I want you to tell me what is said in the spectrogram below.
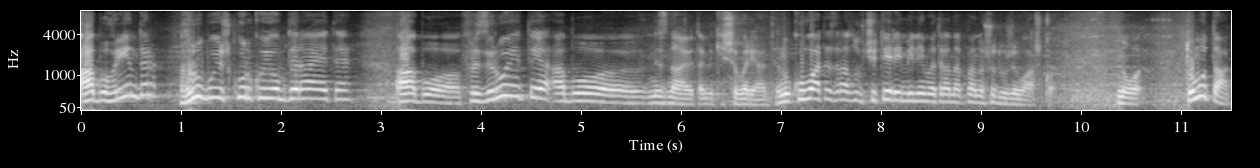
Або гріндер грубою шкуркою обдираєте, або фрезеруєте, або не знаю, там які ще варіанти. Ну, кувати зразу в 4 мм, напевно, що дуже важко. Ну. Тому так.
